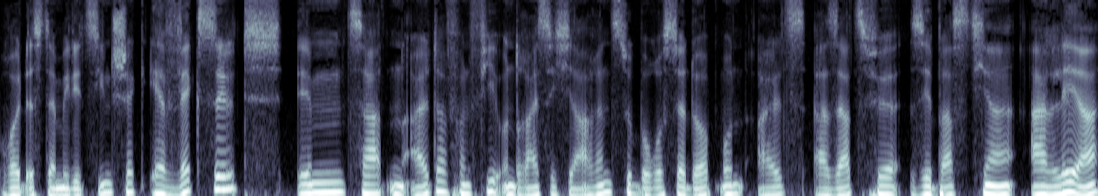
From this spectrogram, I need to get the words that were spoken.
Heute ist der Medizincheck. Er wechselt im zarten Alter von 34 Jahren zu Borussia Dortmund als Ersatz für Sebastian Aller.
